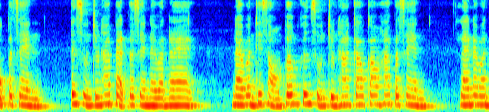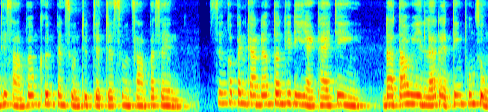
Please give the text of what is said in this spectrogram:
0.56%เป็น 0.58%ในวันแรก ในวันที่ 2 เพิ่มขึ้น 0.5995%และในวันที่ 3 เพิ่มขึ้นเป็น 0.7703%ซึ่งก็เป็นการเริ่มต้นที่ดีอย่างแท้จริง Data Win และ Rating พุ่งสูง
